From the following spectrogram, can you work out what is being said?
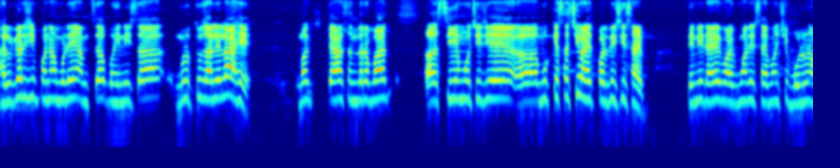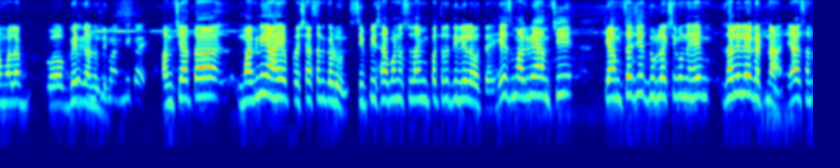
हलगर्जीपणामुळे आमचं बहिणीचा मृत्यू झालेला आहे. मग त्या संदर्भात सी एम ओचे जे मुख्य सचिव आहेत परदेशी साहेब त्यांनी डायरेक्ट वाघमारे साहेबांशी बोलून आम्हाला भेट घालून दिली. मागणी काय? आमची आता मागणी आहे प्रशासनाकडून. सी पी साहेबांना सुद्धा आम्ही पत्र दिलेलं होतं. हेच मागणी आहे आमची की आमचं जे दुर्लक्ष करून हे झालेल्या घटना या सं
